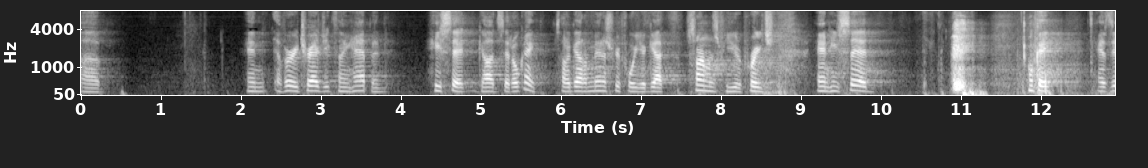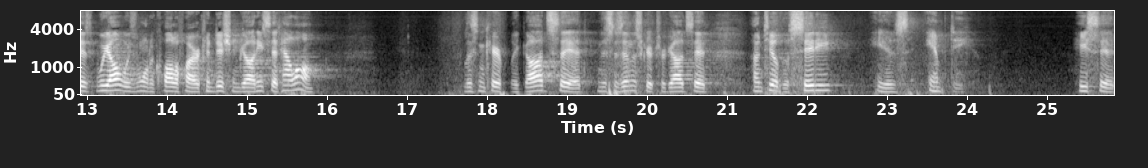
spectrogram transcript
Uh, and a very tragic thing happened. He said, God said, okay, so I got a ministry for you, I got sermons for you to preach. And he said, okay, as this, we always want to qualify our condition, God. He said, how long? Listen carefully. God said, and this is in the scripture, God said, until the city is empty. He said,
